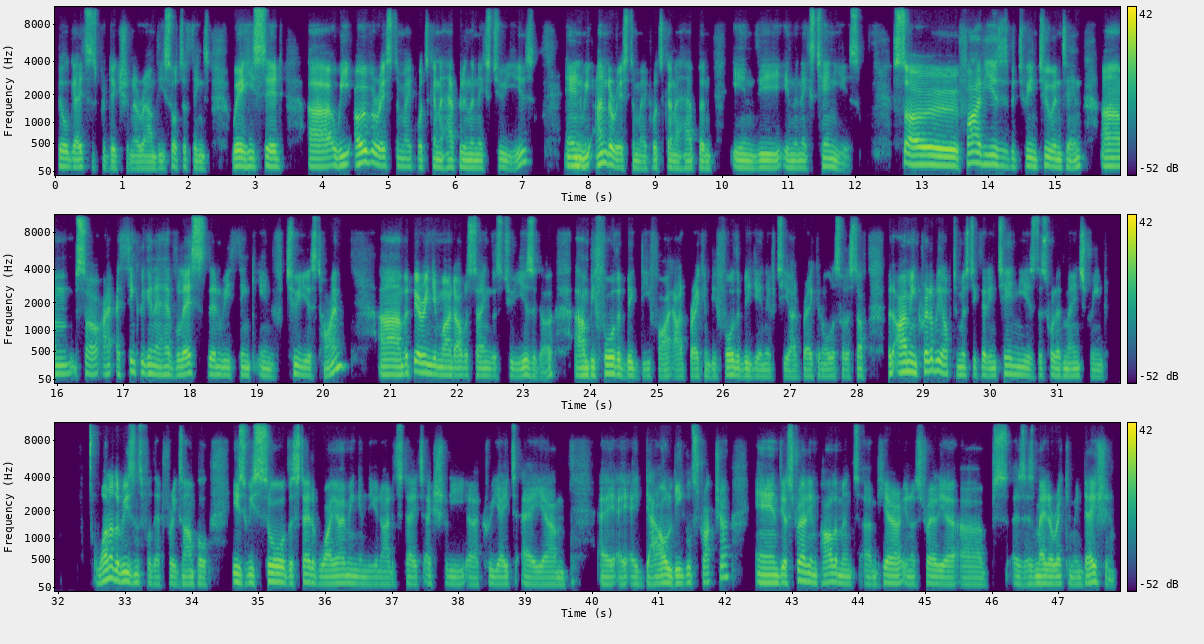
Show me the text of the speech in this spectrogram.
Bill Gates's prediction around these sorts of things, where he said, uh, we overestimate what's going to happen in the next two years, and mm. we underestimate what's going to happen in the in the next 10 years. So five years is between two and 10. Um, so I, I, think we're going to have less than we think in two years time. Um, but bearing in mind, I was saying this two years ago, um, before the big DeFi outbreak and before the big NFT outbreak and all this sort of stuff. But I'm incredibly optimistic that in 10 years, this will have mainstreamed. One of the reasons for that, for example, is we saw the state of Wyoming in the United States actually uh, create a, um, a, a, a, DAO legal structure. And the Australian Parliament um, here in Australia uh, has, has, made a recommendation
